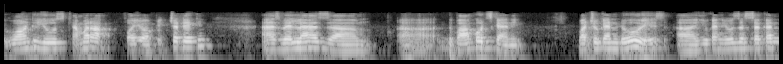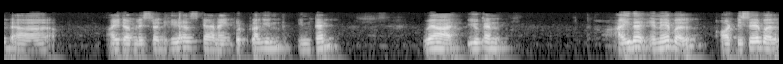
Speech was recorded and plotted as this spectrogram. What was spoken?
want to use camera for your picture taking as well as um, uh, the barcode scanning what you can do is you can use the second item listed here, scanner input plugin intent, where you can either enable or disable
